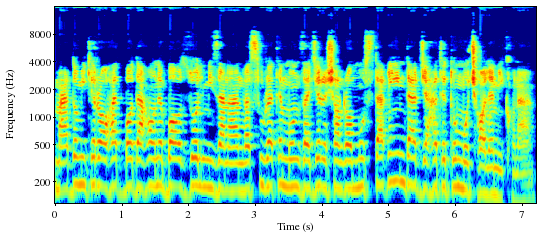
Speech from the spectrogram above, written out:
مردمی که راحت با دهان باز ظلم می‌زنند و صورت منزجرشان را مستقیم در جهت تو مچاله می‌کنند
